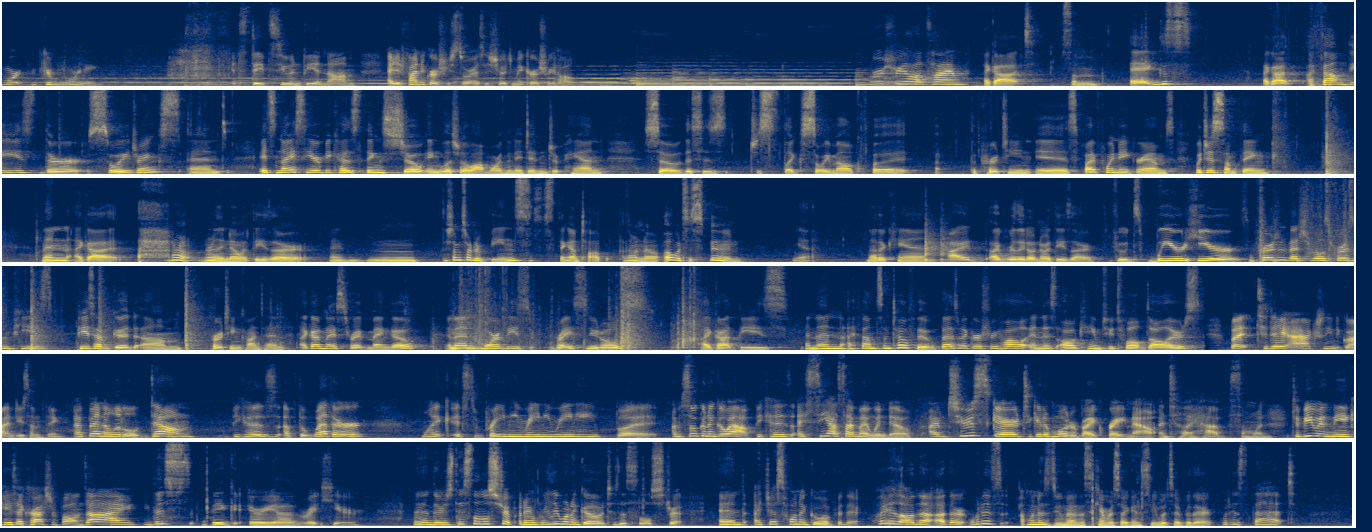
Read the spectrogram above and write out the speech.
mor good morning. It's day two in Vietnam. I did find a grocery store as I showed you my grocery haul. Grocery haul time. I got some eggs. I got, I found these, they're soy drinks and it's nice here because things show English a lot more than they did in Japan. So this is just like soy milk, but the protein is 5.8 grams, which is something. Then I got, I don't really know what these are. I, mm, there's some sort of beans, this thing on top. I don't know. Oh, it's a spoon. Yeah. Another can. I, I really don't know what these are. Food's weird here. Some frozen vegetables, frozen peas. Peas have good um, protein content. I got a nice ripe mango. And then more of these rice noodles. I got these. And then I found some tofu. That's my grocery haul and this all came to $12. But today I actually need to go out and do something. I've been a little down because of the weather like it's rainy rainy rainy but i'm still gonna go out because i see outside my window. I'm too scared to get a motorbike right now until i have someone to be with me in case i crash and fall and die. This big area right here. And then there's this little strip and i really want to go to this little strip. And i just want to go over there. What is on the other what is i'm gonna zoom out on this camera so i can see what's over there. What is that?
